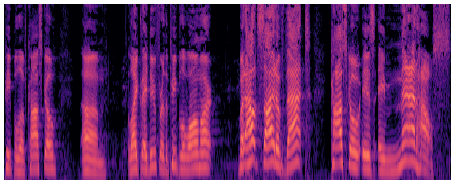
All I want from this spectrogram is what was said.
people of Costco um, like they do for the people of Walmart. But outside of that, Costco is a madhouse.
